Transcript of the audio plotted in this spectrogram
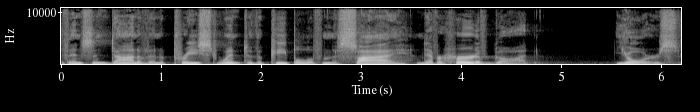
Vincent Donovan, a priest, went to the people of Maasai, never heard of God, yours,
